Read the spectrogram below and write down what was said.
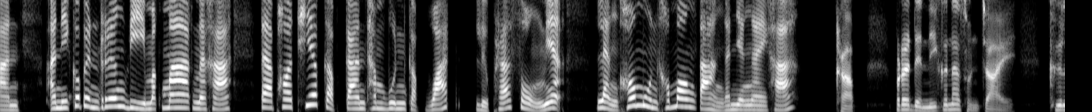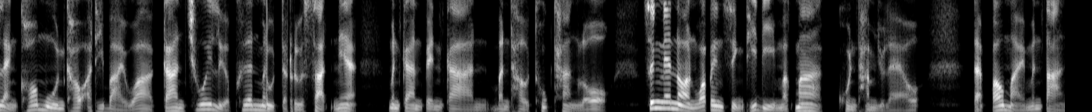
าล อันนี้ก็เป็นเรื่องดีมากๆนะคะ แต่พอเทียบกับการทำบุญกับวัด หรือพระสงฆ์เนี่ย แหล่งข้อมูลเขามองต่างกันยังไงคะ ครับ ประเด็นนี้ก็น่าสนใจ คือแหล่งข้อมูลเขาอธิบายว่าการช่วยเหลือเพื่อนมนุษย์หรือสัตว์เนี่ยมันการเป็นการบรรเทาทุกข์ทางโลก ซึ่งแน่นอนว่าเป็นสิ่งที่ดีมากๆ ควรทำอยู่แล้ว แต่เป้าหมายมันต่าง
